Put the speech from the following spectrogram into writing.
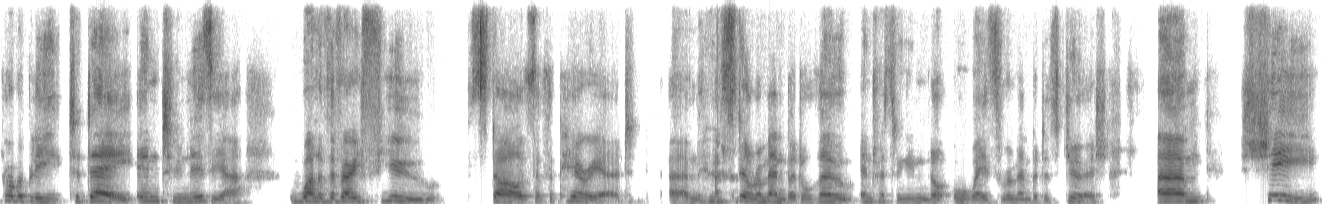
probably today in Tunisia, one of the very few stars of the period um, who's still remembered, although interestingly not always remembered as Jewish. Um, she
